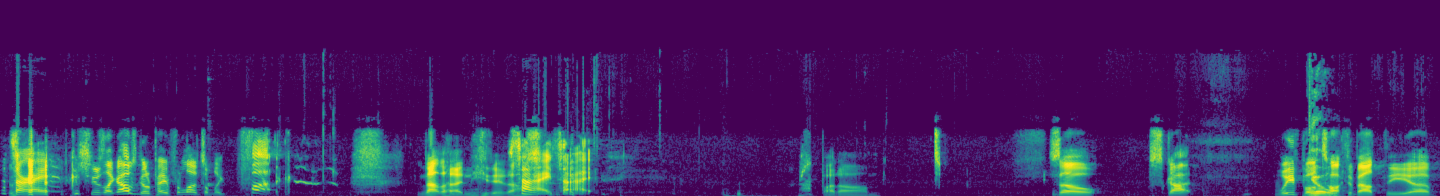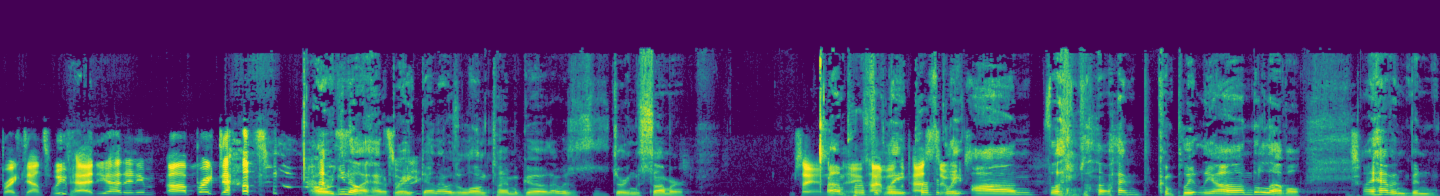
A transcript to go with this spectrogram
That's all right. Because she was like, I was gonna pay for lunch. I'm like, fuck. Not that I need it. I It's was- all right. It's all right. But um, so Scott, we've both Yo. talked about the uh, breakdowns we've had. You had any uh, breakdowns? Oh, you know I had a Sorry. breakdown. That was a long time ago. That was during the summer. I'm saying. I'm perfectly, perfectly on the. I'm completely on the level. I haven't been,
